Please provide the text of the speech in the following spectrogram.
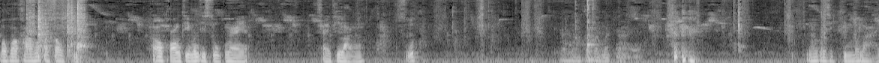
บพอข้าวเขาก็ต้องกินเขาเอาของที่มันติดสุกไงอะ ใส่ทีหลังสุดแล้วเราก็จะมาตัดแล้วก็จะกินเมื่อหลาย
